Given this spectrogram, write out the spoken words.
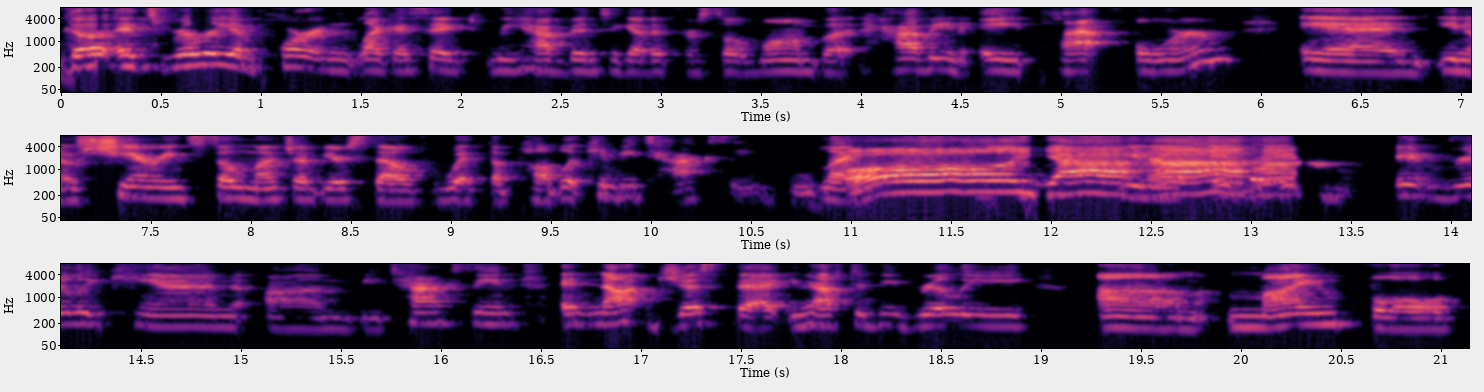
though it's really important. Like I said, we have been together for so long, but having a platform and you know sharing so much of yourself with the public can be taxing. Like, oh yeah, you know, it, it really can um, be taxing. And not just that, you have to be really um, mindful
